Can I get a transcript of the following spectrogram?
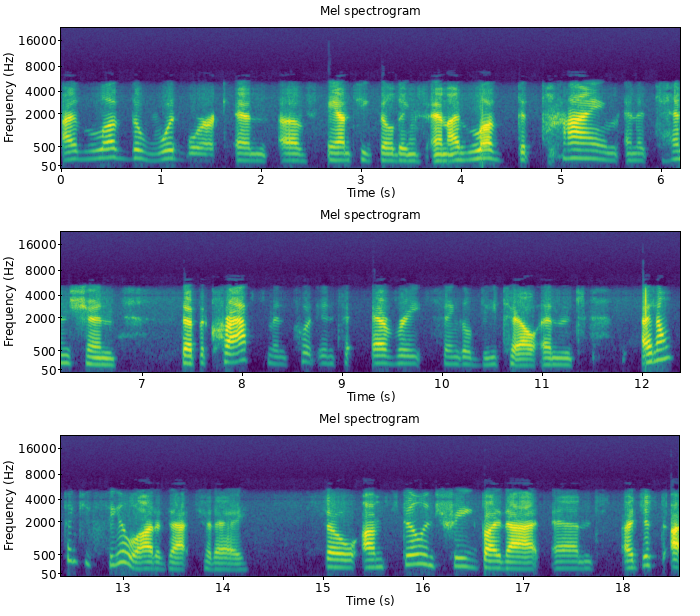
I love the woodwork and of antique buildings, and I love the time and attention that the craftsmen put into every single detail. And I don't think you see a lot of that today. So I'm still intrigued by that, and I just I,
